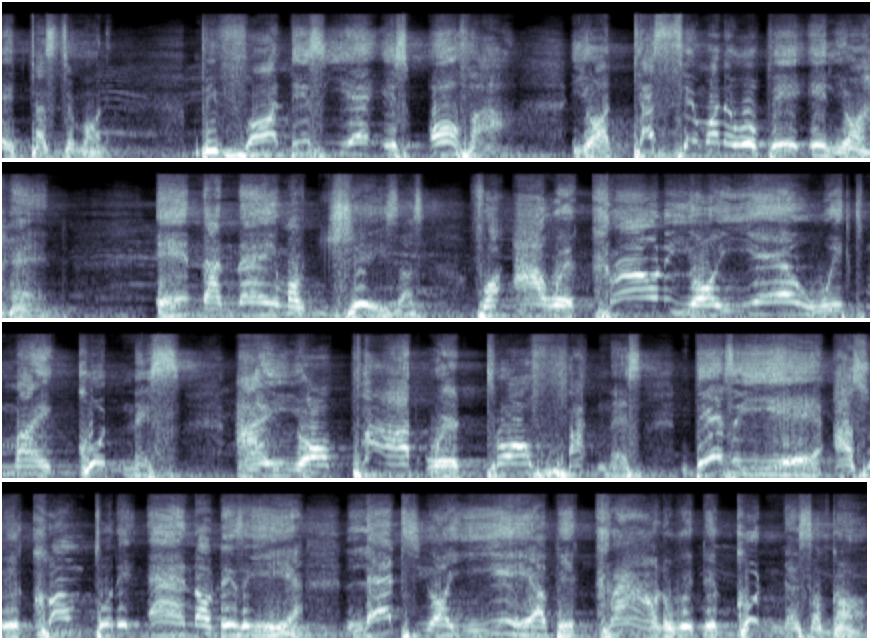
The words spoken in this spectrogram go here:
a testimony. Before this year is over, your testimony will be in your hand. In the name of Jesus. For I will crown your year with my goodness, and your path will draw fatness. This year, as we come to the end of this year, let your year be crowned with the goodness of God.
